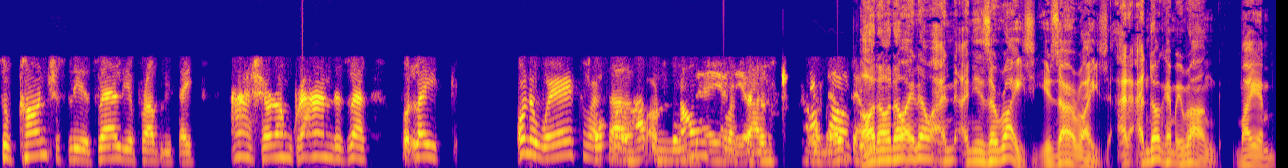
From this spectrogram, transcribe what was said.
subconsciously as well, you probably say, "Ah, sure, I'm grand as well." But like unaware to Something ourselves, unknown to and ourselves. just have a That's all. meltdown. Oh no, no, I know, and and you're right. You're right, and, and don't get me wrong. My um,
